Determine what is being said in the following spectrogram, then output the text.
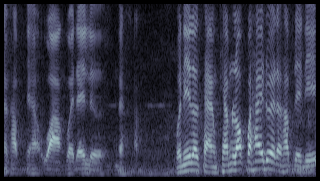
นะครับเนี่ยฮะวางไว้ได้เลยนะครับ วันนี้เราแถมแคมล็อกไปให้ด้วยนะครับเดี๋ยวนี้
